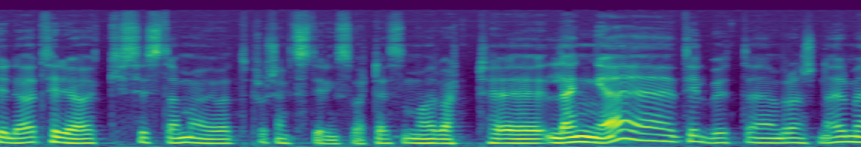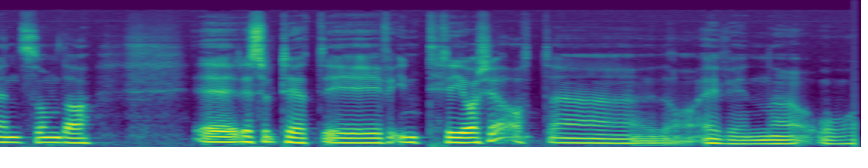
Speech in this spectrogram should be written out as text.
tidligere, Triak System er jo et prosjektstyringsverktøy som har vært uh, lenge uh, tilbudt bransjen her, men som da resulterte i innen tre år siden at da Eivind og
